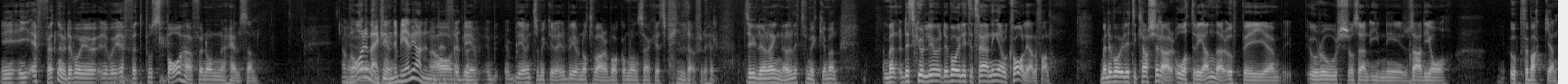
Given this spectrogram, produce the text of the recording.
i, i F1 nu. Det var, ju, det var ju F1 på spa här för någon helg sedan. Ja, var det verkligen? Det blev ju aldrig något ja, F1. Det blev, det blev inte så mycket det. blev något varv bakom någon säkerhetsbil där. För det tydligen regnade lite för mycket. Men, men det, skulle ju, det var ju lite träningar och kval i alla fall. Men det var ju lite krascher där, återigen där uppe i uh, Rouge och sen in i Radion. Upp för backen.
